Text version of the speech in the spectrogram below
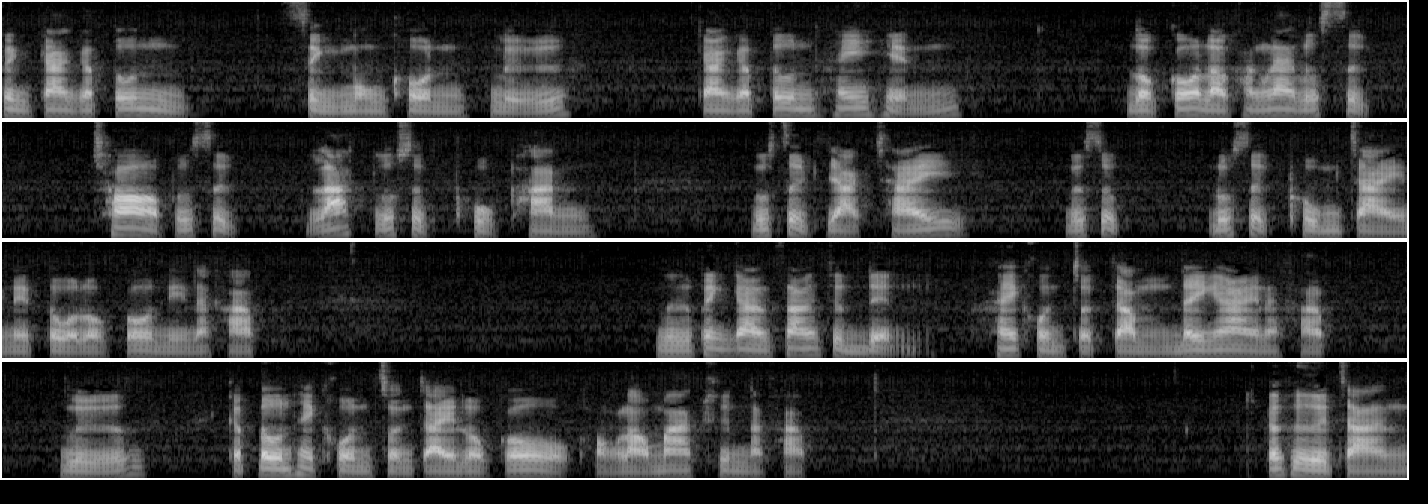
เป็นการกระตุ้นสิ่งมงคลหรือการกระตุ้นให้เห็นโลโก้เราครั้งแรกรู้สึกชอบรู้สึกรัก รู้สึกผูกพัน รู้สึกอยากใช้ รู้สึกรู้สึกภูมิใจในตัวโลโก้นี้นะครับ หรือเป็นการสร้างจุดเด่นให้คนจดจำได้ง่ายนะครับ หรือ กระตุ้นให้คนสนใจโลโก้ของเรามากขึ้นนะครับ ก็คืออาจารย์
